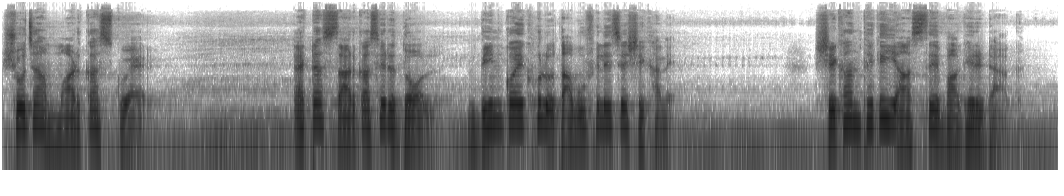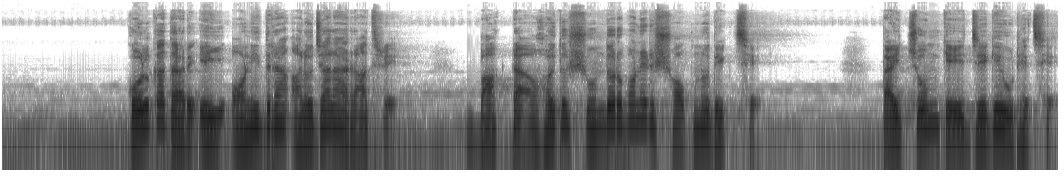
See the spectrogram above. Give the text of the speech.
সোজা মার্কা স্কোয়ার। একটা সার্কাসের দল দিন কয়েক হলো তাঁবু ফেলেছে সেখানে। সেখান থেকেই আসছে বাঘের ডাক। কলকাতার এই অনিদ্রা আলোজ্বালা রাত্রে বাঘটা হয়তো সুন্দরবনের স্বপ্ন দেখছে, তাই চমকে জেগে উঠেছে।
